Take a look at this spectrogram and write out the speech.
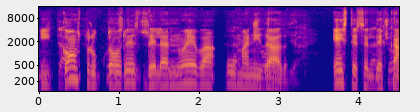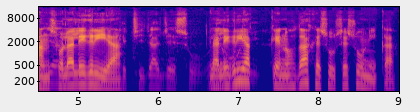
y constructores de la nueva humanidad. Este es el descanso, la alegría. La alegría que nos da Jesús es única.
